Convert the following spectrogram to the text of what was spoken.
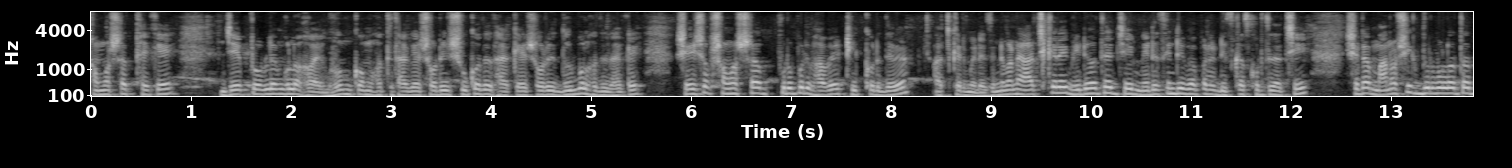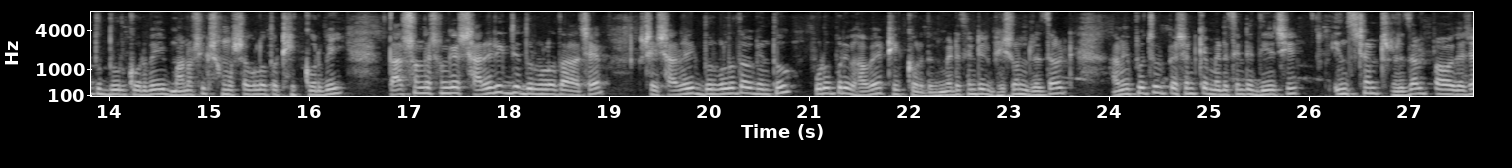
সমস্যার থেকে যে প্রবলেমগুলো হয়, ঘুম কম হতে থাকে, শরীর শুকোতে থাকে, শরীর দুর্বল হতে থাকে, সেই সব সমস্যা পুরোপুরিভাবে ঠিক করে দেবে আজকের মেডিসিন মানে আজকের এই ভিডিওতে যে মেডিসিনটির ব্যাপারে ডিসকাস করতে যাচ্ছি, সেটা মানসিক দুর্বলতা তো দূর করবেই, মানসিক সমস্যাগুলো তো ঠিক করবেই। তার সঙ্গে সঙ্গে শারীরিক যে দুর্বলতা আছে, সেই শারীরিক দুর্বলতাও কিন্তু পুরোপুরিভাবে ঠিক করে দেবে। মেডিসিনটির ভীষণ রেজাল্ট আমি প্রচুর পেশেন্টকে মেডিসিনটি দিয়েছি। ইনস্ট্যান্ট রেজাল্ট পাওয়া গেছে,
